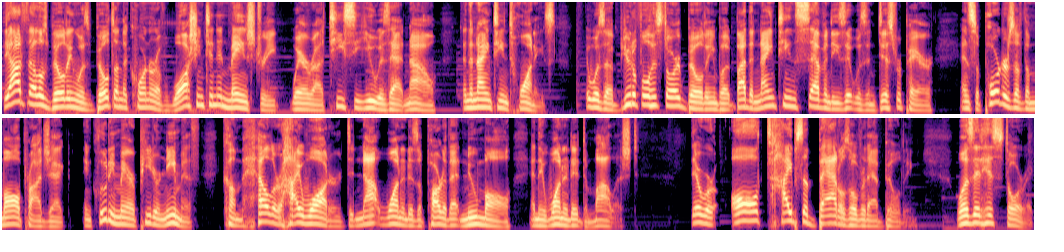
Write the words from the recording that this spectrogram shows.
The Oddfellows building was built on the corner of Washington and Main Street, where uh, TCU is at now, in the 1920s. It was a beautiful historic building, but by the 1970s it was in disrepair, and supporters of the mall project, including Mayor Peter Nemeth, come hell or high water, did not want it as a part of that new mall and they wanted it demolished. There were all types of battles over that building. Was it historic?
